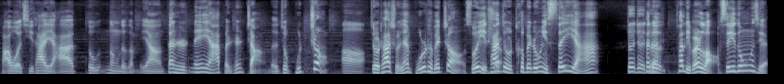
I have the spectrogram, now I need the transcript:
把我其他牙都弄得怎么样，但是那些牙本身长得就不正，哦，就是它首先不是特别正，所以它就特别容易塞牙，对对对它就，它里边老塞东西，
